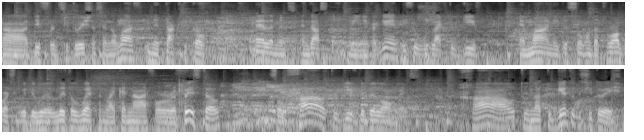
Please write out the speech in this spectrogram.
uh, different situations in the life in a tactical elements and aspect? Meaning, again, if you would like to give a money to someone that robs us with a little weapon like a knife or a pistol, so how to give the belongings? How to not to get to the situation?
